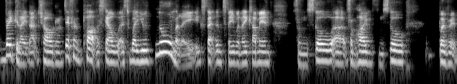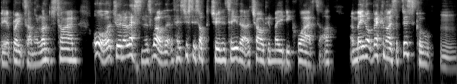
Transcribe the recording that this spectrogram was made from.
regulate that child on a different part of the scale as to where you would normally expect them to be when they come in from school, uh, from home, from school, whether it be at break time or lunchtime, or during a lesson as well. That there's just this opportunity that a child who may be quieter and may not recognize the physical mm.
